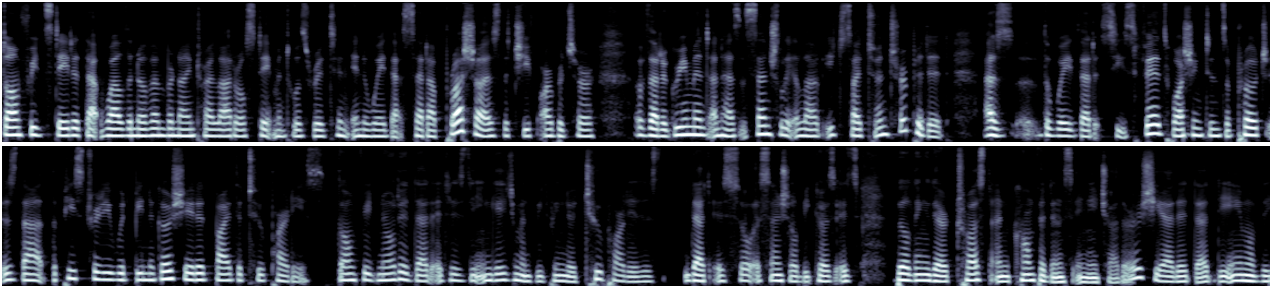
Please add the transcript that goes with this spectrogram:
Donfried stated that while the November 9 trilateral statement was written in a way that set up Russia as the chief arbiter of that agreement and has essentially allowed each side to interpret it as uh, the way that it sees fit. Washington's approach is that the peace treaty would be negotiated by the two parties. Donfried noted that it is the engagement between the two parties that is so essential because it's building their trust and confidence in each other. She added that the aim of the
